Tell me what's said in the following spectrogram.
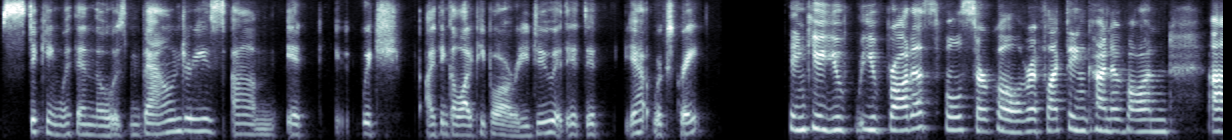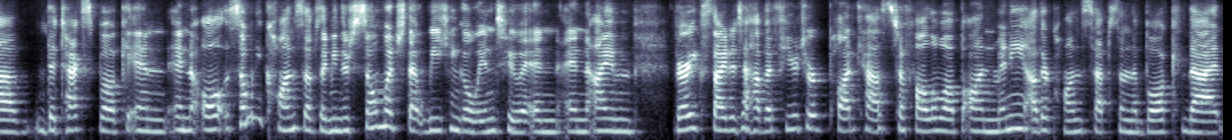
sticking within those boundaries, um, it which I think a lot of people already do. It it, it yeah, it works great. Thank you. You've you've brought us full circle, reflecting kind of on uh, the textbook and and all so many concepts. I mean, there's so much that we can go into, and and I'm very excited to have a future podcast to follow up on many other concepts in the book that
